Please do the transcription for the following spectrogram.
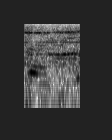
Brooklyn.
